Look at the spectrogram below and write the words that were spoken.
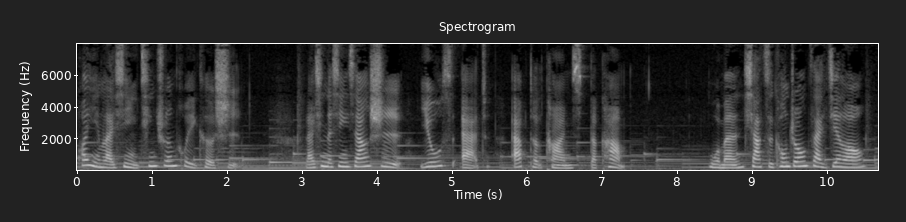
欢迎来信青春会客室。来信的信箱是 youth at aptetimes.com。我们下次空中再见喽。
